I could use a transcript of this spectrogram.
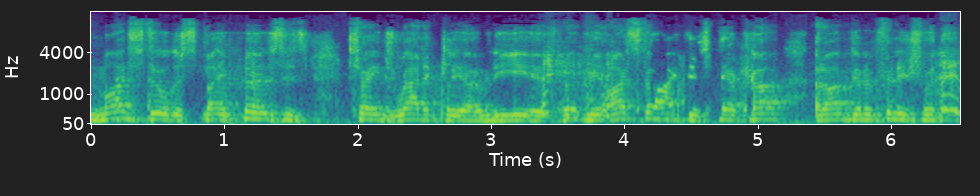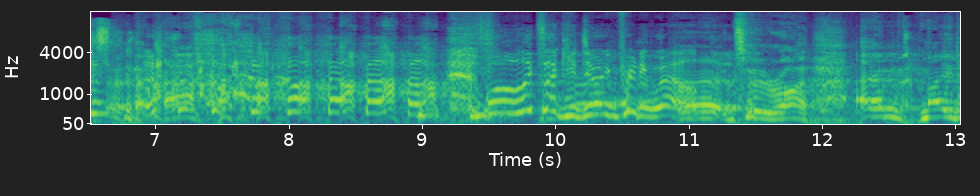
mine's still the same. Hers has changed radically over the years. But I, mean, I started this haircut, and I'm going to finish with it. Well, it looks like you're doing pretty well. uh, too right. Um, mate,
